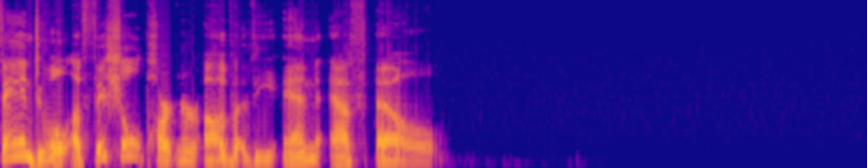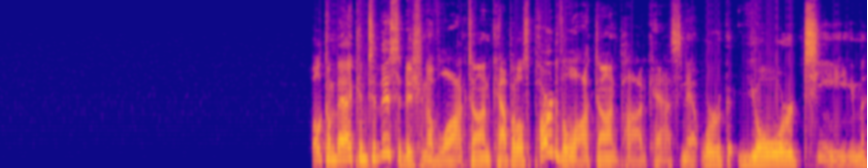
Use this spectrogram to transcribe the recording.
FanDuel, official partner of the NFL. Welcome back into this edition of Locked On Capitals, part of the Locked On Podcast Network, your team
